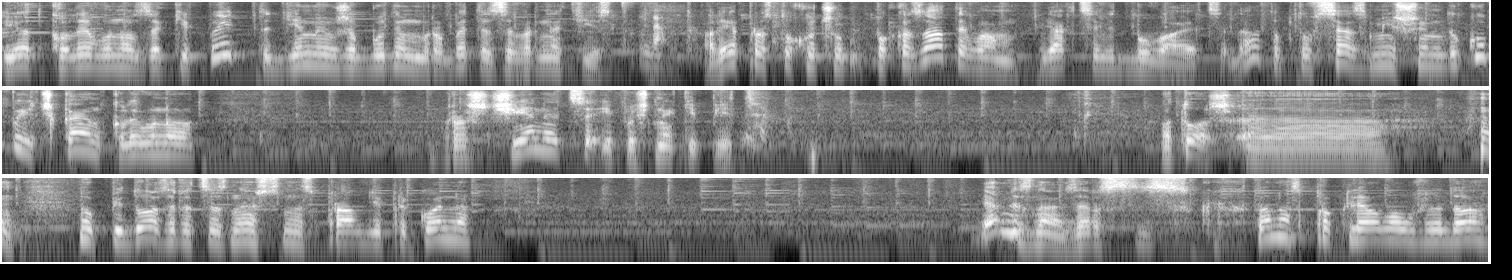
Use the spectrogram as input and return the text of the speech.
І от коли воно закипить, тоді ми вже будемо робити заверне тісто. Да. Але я просто хочу показати вам, як це відбувається. Да? Тобто все змішуємо докупи і чекаємо, коли воно розчиниться і почне кипіти. Отож, е, ну, підозри, це знаєш, насправді прикольно. Я не знаю, зараз хто нас проклявав вже, да?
